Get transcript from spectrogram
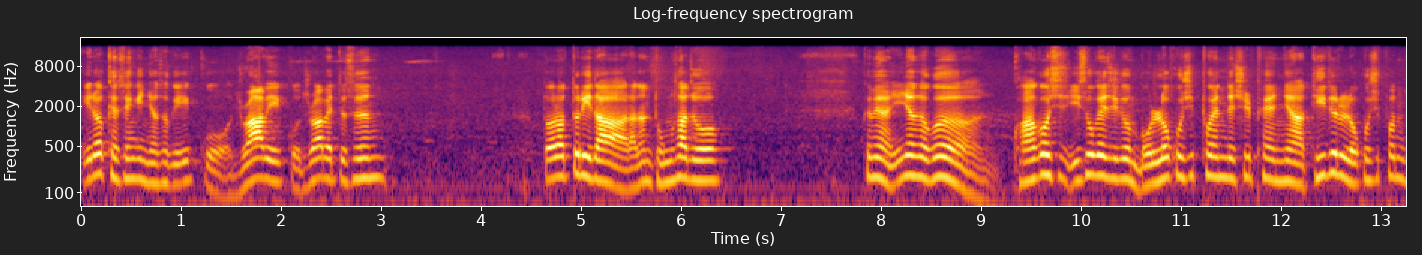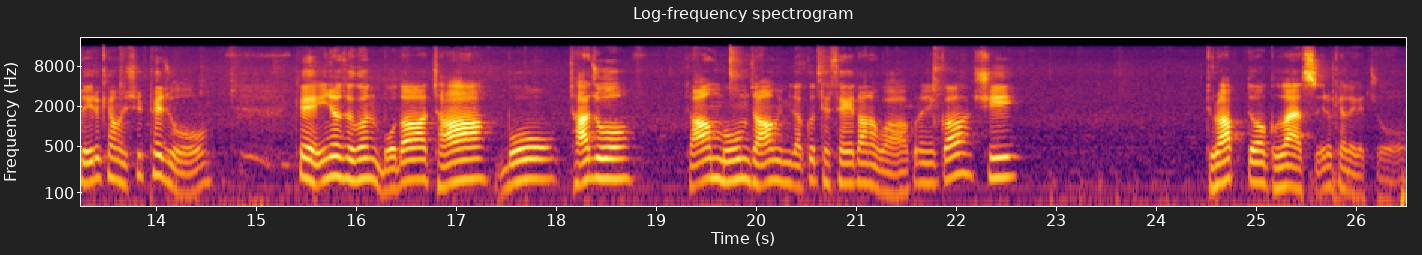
이렇게 생긴 녀석이 있고 drop이 있고 drop의 뜻은 떨어뜨리다 라는 동사죠. 그러면 이 녀석은 과거 시, 이 속에 지금 뭘 넣고 싶어 했는데 실패했냐? did를 넣고 싶었는데 이렇게 하면 실패죠. 이 녀석은 뭐다? 자, 모, 자죠. 자음, 모음, 자음입니다. 끝에 세 단어가. 그러니까 she drop the glass 이렇게 해야 되겠죠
